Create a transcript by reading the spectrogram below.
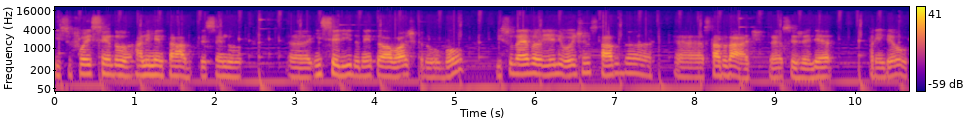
isso foi sendo alimentado, foi sendo uh, inserido dentro da lógica do robô, isso leva ele hoje ao estado da, uh, estado da arte. Né? Ou seja, ele aprendeu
